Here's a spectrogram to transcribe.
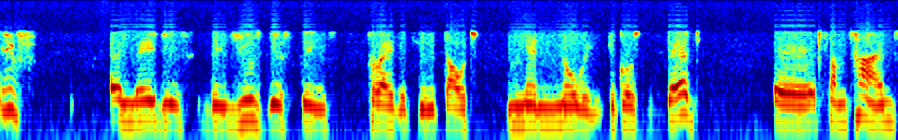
if ladies, they use these things privately without men knowing, because that uh, sometimes,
